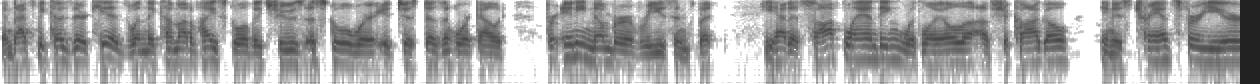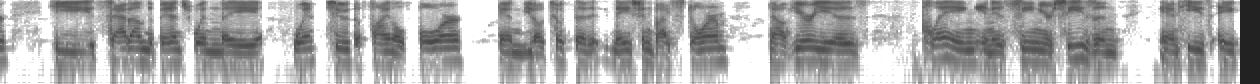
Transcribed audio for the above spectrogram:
and that's because they're kids. When they come out of high school, they choose a school where it just doesn't work out for any number of reasons. But he had a soft landing with Loyola of Chicago in his transfer year. He sat on the bench when they went to the Final Four and you know took the nation by storm. Now here he is playing in his senior season, and he's a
